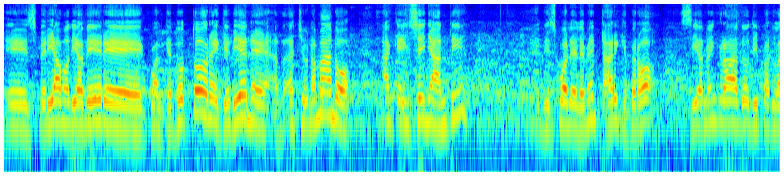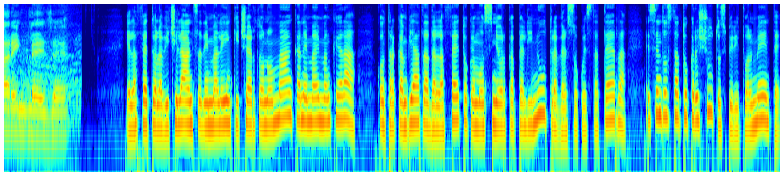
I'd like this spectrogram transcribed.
e speriamo di avere qualche dottore che viene a darci una mano, anche insegnanti di scuole elementari che però siano in grado di parlare inglese. E l'affetto e la vigilanza dei malenchi certo non manca né mai mancherà, contraccambiata dall'affetto che Monsignor Cappelli nutre verso questa terra, essendo stato cresciuto spiritualmente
